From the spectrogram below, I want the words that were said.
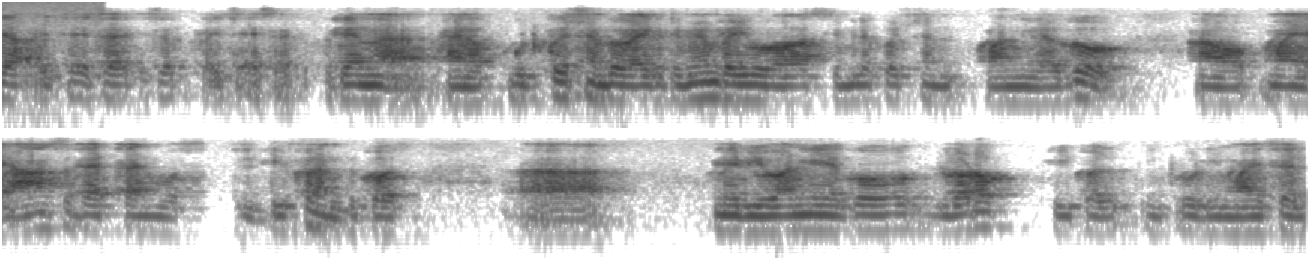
Yeah, it's, it's, a, it's, a, it's, a, again a kind of good question, but I remember you asked similar question one year ago. Now, my answer that time was different because uh, maybe one year ago, a lot of people, including myself,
